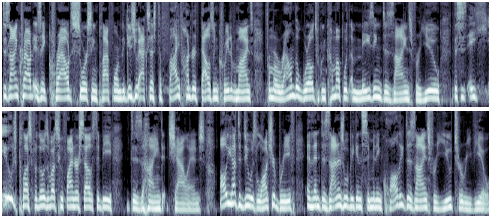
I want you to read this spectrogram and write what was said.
Design Crowd is a crowdsourcing platform that gives you access to 500,000 creative minds from around the world who can come up with amazing designs for you. This is a huge plus for those of us who find ourselves to be designed challenged. All you have to do is launch your brief and then designers will begin submitting quality designs for you to review.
